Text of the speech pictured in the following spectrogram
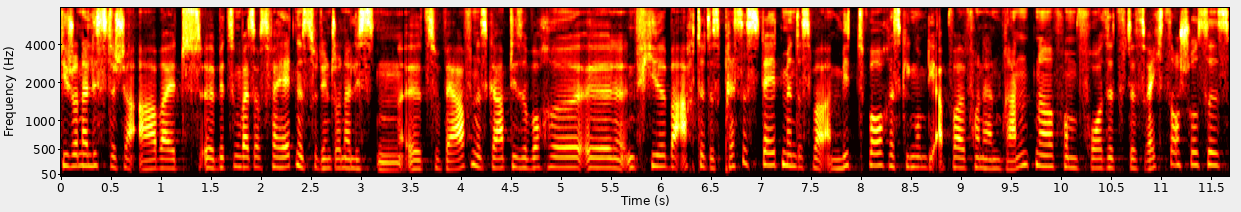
die journalistische Arbeit bzw. das Verhältnis zu den Journalisten äh, zu werfen. Es gab diese Woche äh, ein viel beachtetes Pressestatement. Das war am Mittwoch. Es ging um die Abwahl von Herrn Brandner vom Vorsitz des Rechtsausschusses.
